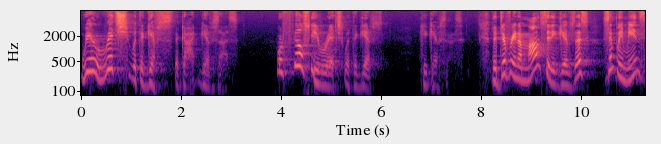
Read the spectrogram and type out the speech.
We're rich with the gifts that God gives us. We're filthy rich with the gifts He gives us. The differing amounts that He gives us simply means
